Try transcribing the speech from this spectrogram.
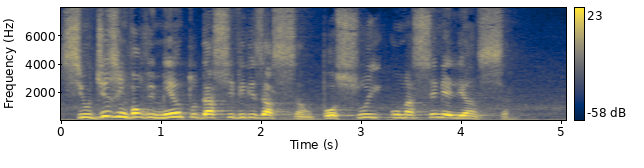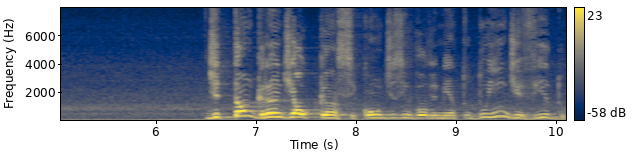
Se o desenvolvimento da civilização possui uma semelhança de tão grande alcance com o desenvolvimento do indivíduo,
